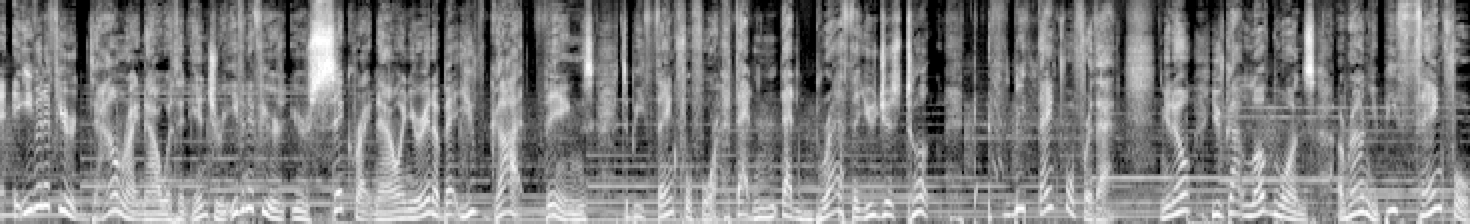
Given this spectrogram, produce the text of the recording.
and, even if you're down right now with an injury, even if you're you're sick right now and you're in a bed, you've got things to be thankful for. That that breath that you just took, be thankful for that. You know, you've got loved ones around you. Be thankful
